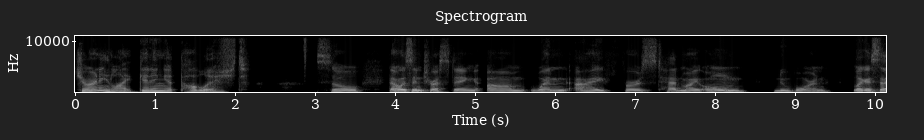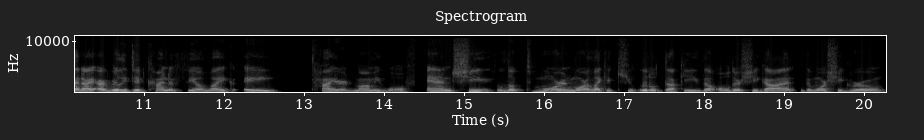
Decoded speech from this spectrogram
journey like getting it published? So that was interesting. Um, when I first had my own newborn, like I said, I, I really did kind of feel like a tired mommy wolf and she looked more and more like a cute little ducky the older she got the more she grew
